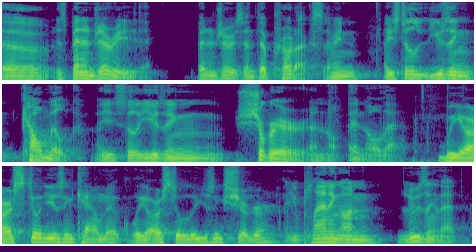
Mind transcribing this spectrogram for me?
uh, is Ben and Jerry, Ben and Jerry's and their products? I mean, are you still using cow milk? Are you still using sugar and and all that? We are still using cow milk. We are still using sugar. Are you planning on losing that?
